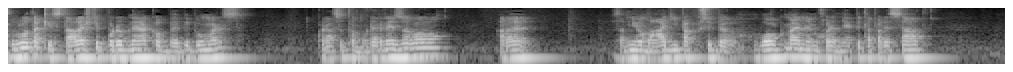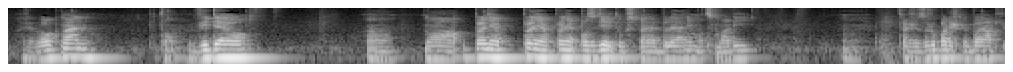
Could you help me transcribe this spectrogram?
to bylo taky stále ještě podobné jako Baby Boomers, akorát se to modernizovalo, ale za mého mládí pak přibyl Walkman, mimochodem mě 55, takže Walkman, potom video, no a úplně, úplně, úplně později, to už jsme nebyli ani moc mladí, takže zhruba, když mi bylo nějakých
